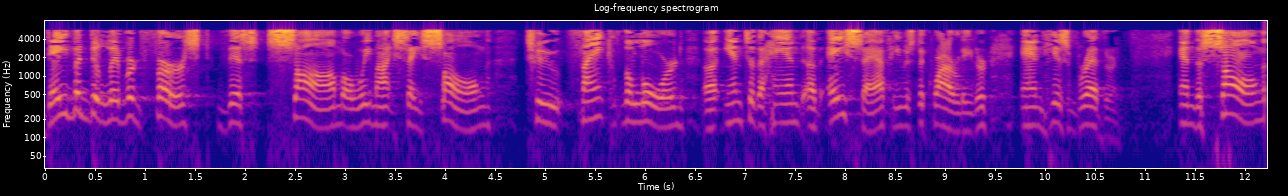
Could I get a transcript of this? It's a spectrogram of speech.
David delivered first this psalm, or we might say song, to thank the Lord uh, into the hand of Asaph, he was the choir leader, and his brethren. And the song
